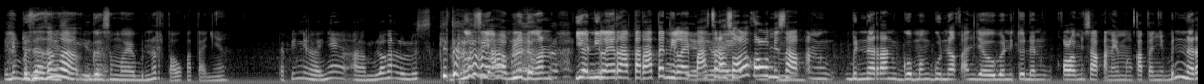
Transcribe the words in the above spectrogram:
Ini ternyata nggak nggak gitu? nggak semuanya bener tahu katanya. Tapi nilainya alhamdulillah kan lulus kita. Lu sih alhamdulillah dengan ya nilai rata-rata nilai Iya, pasrah. nilai- Soalnya kalau misalkan beneran gue menggunakan jawaban itu dan kalau misalkan emang katanya bener,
